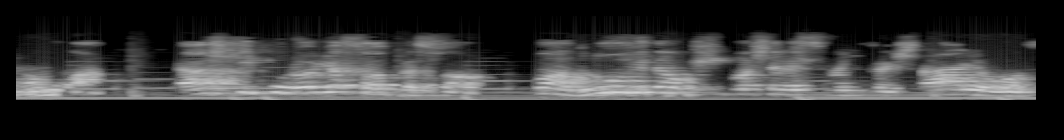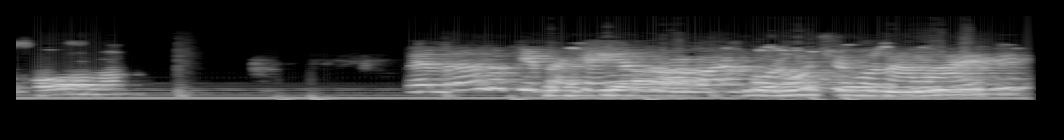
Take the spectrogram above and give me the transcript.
Vamos lá. Acho que por hoje é só, pessoal. Com a dúvida, alguém gostaria de se manifestar de alguma forma? Lembrando que para quem entrou agora por último na live,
